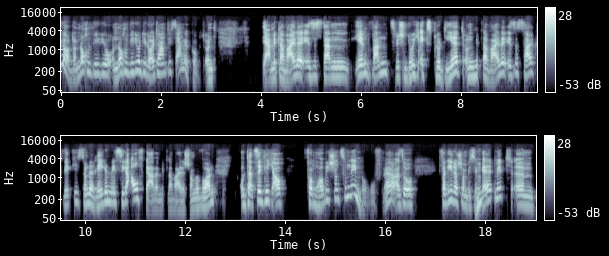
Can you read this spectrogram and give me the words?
ja, dann noch ein Video und noch ein Video und die Leute haben sich angeguckt. Und ja, mittlerweile ist es dann irgendwann zwischendurch explodiert und mittlerweile ist es halt wirklich so eine regelmäßige Aufgabe mittlerweile schon geworden und tatsächlich auch vom Hobby schon zum Nebenberuf. Ne? Also ich verdiene da schon ein bisschen mhm. Geld mit. Ähm,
